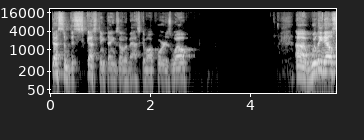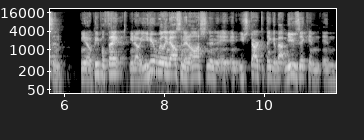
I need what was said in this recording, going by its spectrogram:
Does some disgusting things on the basketball court as well. Uh, Willie Nelson. You know, people think, you know, you hear Willie Nelson in Austin and, and you start to think about music and, and,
